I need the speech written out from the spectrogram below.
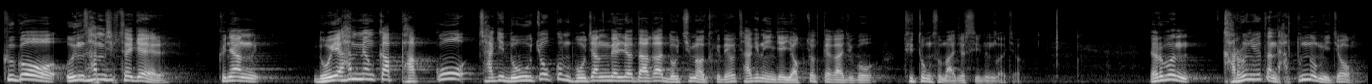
그거 은 30세겔 그냥 노예 한 명값 받고 자기 노후 조금 보장되려다가 놓치면 어떻게 돼요? 자기는 이제 역적돼 가지고 뒤통수 맞을 수 있는 거죠. 여러분 가론 유다 나쁜 놈이죠.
